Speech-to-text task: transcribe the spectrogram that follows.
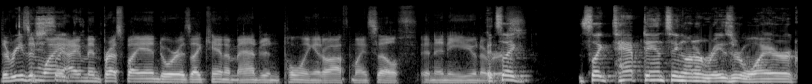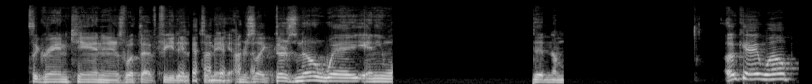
the reason It's why like- I'm impressed by Andor is I can't imagine pulling it off myself in any universe. It's like it's like tap dancing on a razor wire across the Grand Canyon is what that feat is to me. I'm just like, there's no way anyone didn't. I'm okay, well,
